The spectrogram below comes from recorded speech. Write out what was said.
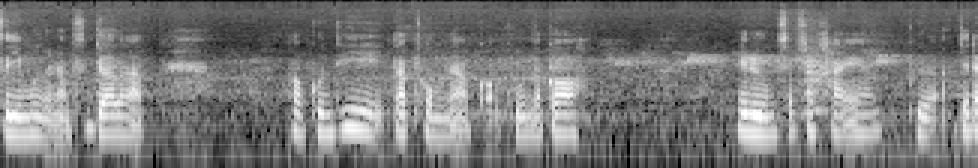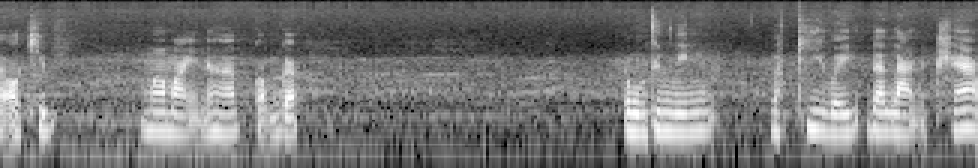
สี่หมื่นนะสุดยอดเลยครับ ขอบคุณที่รับชมนะครับขอบคุณแล้วก็ อย่าลืม subscribe ครับเผื่อจะได้ออกคลิปมาใหม่นะครับขอบคุณครับเดี๋ยวผมทิ้งลิงก์ลัคกี้ไว้ด้านล่างครับ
